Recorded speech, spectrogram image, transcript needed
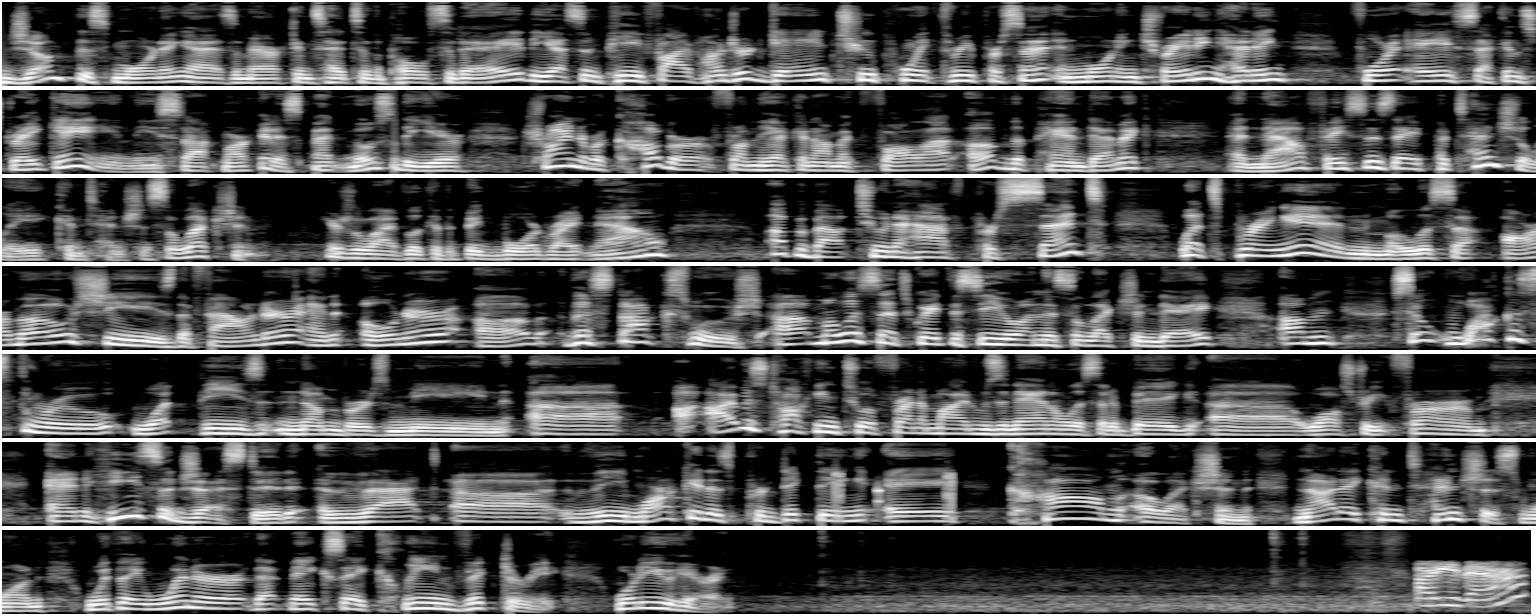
jumped this morning as Americans head to the polls today. The S&P 500 gained 2.3% in morning trading, heading for a second straight gain. The stock market has spent most of the year trying to recover from the economic fallout of the pandemic and now faces a potentially contentious election. Here's a live look at the big board right now up about 2.5%. Let's bring in Melissa Armo. She's the founder and owner of the Stock Swoosh. Uh, Melissa, it's great to see you on this election day. Um, so, walk us through what these numbers mean. Uh, I was talking to a friend of mine who's an analyst at a big uh, Wall Street firm, and he suggested that uh, the market is predicting a calm election, not a contentious one, with a winner that makes a clean victory. What are you hearing? Are you there?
